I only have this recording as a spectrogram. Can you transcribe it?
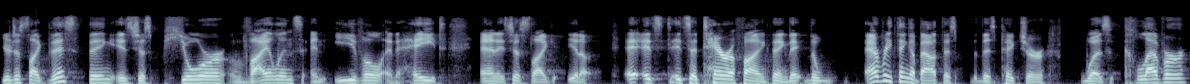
You're just like this thing is just pure violence and evil and hate, and it's just like you know it, it's it's a terrifying thing. They, the everything about this this picture was clever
